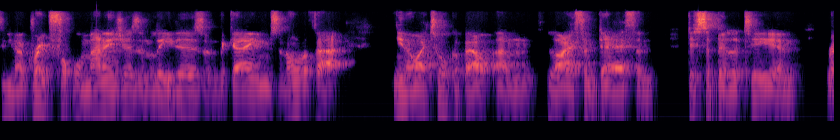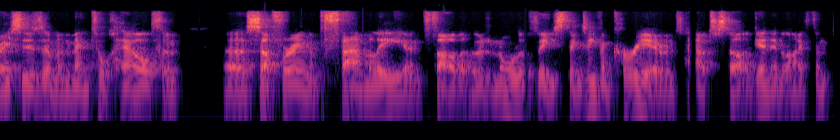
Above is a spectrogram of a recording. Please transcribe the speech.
you know great football managers and leaders and the games and all of that. You know, I talk about um, life and death and disability and racism and mental health and uh, suffering and family and fatherhood and all of these things, even career and how to start again in life. And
